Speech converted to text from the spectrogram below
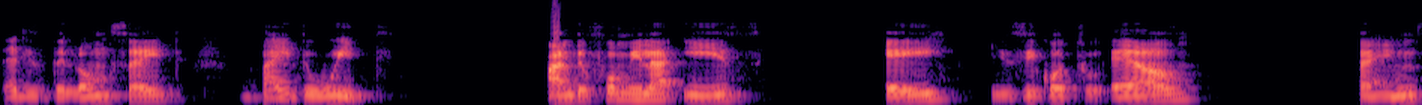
that is the long side, by the width. And the formula is A is equal to L times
